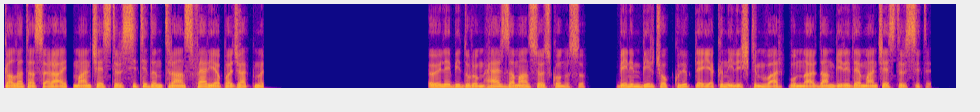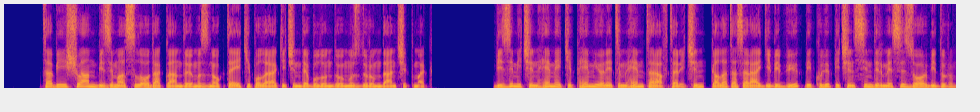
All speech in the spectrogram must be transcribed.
Galatasaray, Manchester City'den transfer yapacak mı? Öyle bir durum her zaman söz konusu. Benim birçok kulüple yakın ilişkim var, bunlardan biri de Manchester City. Tabii şu an bizim asıl odaklandığımız nokta ekip olarak içinde bulunduğumuz durumdan çıkmak. Bizim için hem ekip hem yönetim hem taraftar için, Galatasaray gibi büyük bir kulüp için sindirmesi zor bir durum.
